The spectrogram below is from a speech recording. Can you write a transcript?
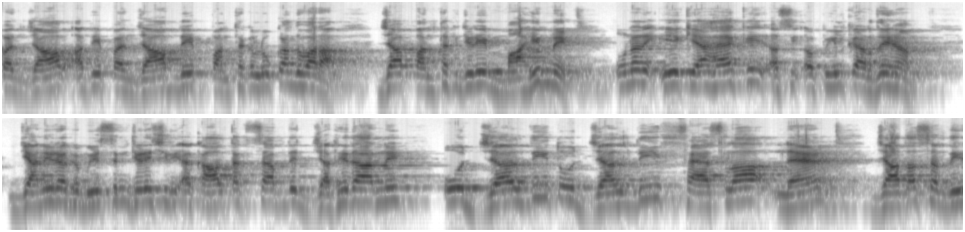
ਪੰਜਾਬ ਅਤੇ ਪੰਜਾਬ ਦੇ ਪੰਥਕ ਲੋਕਾਂ ਦੁਆਰਾ, ਜਾਂ ਪੰਥਕ ਜਿਹੜੇ ਮਾਹਿਰ ਨੇ, ਉਹਨਾਂ ਨੇ ਇਹ ਕਿਹਾ ਹੈ ਕਿ ਅਸੀਂ ਅਪੀਲ ਕਰਦੇ ਹਾਂ। ਗਿਆਨੀ ਰਘਬੀਰ ਸਿੰਘ, ਜਿਹੜੇ ਸ੍ਰੀ ਅਕਾਲ ਤਖਤ ਸਾਹਿਬ ਦੇ ਜਥੇਦਾਰ ਨੇ ਉਹ ਜਲਦੀ ਤੋਂ ਜਲਦੀ ਫੈਸਲਾ ਲੈਣ। ਜਾਂ ਤਾਂ ਸਰਦੀ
